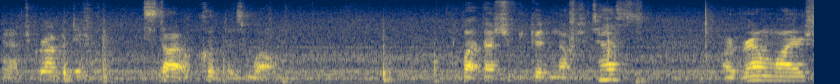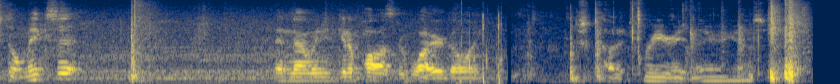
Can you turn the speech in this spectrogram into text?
gonna have to grab a different style clip as well. But that should be good enough to test. Our ground wire still makes it. And now we need to get a positive wire going. Just cut it free right there, I guess.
